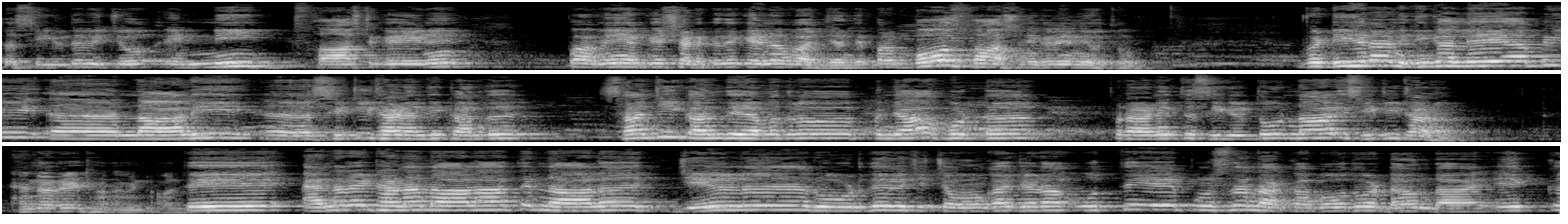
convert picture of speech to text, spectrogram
ਤਹਿਸੀਲ ਦੇ ਵਿੱਚੋਂ ਇੰਨੀ ਫਾਸਟ ਗਏ ਨੇ, ਭਾਵੇਂ ਅੱਗੇ ਸੜਕ ਦੇ ਕਹਿਣਾ ਵੱਜ ਜਾਂਦੇ, ਪਰ ਬਹੁਤ ਫਾਸਟ ਨਿਕਲੇ ਨੇ ਉੱਥੋਂ। ਵੱਡੀ ਹੈਰਾਨੀ ਦੀ ਗੱਲ ਇਹ ਆ ਵੀ ਨਾਲ ਹੀ ਸਿਟੀ ਥਾਣੇ ਦੀ ਕੰਧ, ਸਾਂਝੀ ਕੰਧ ਆ, ਮਤਲਬ 50 ਫੁੱਟ ਪੁਰਾਣੀ ਤਹਿਸੀਲ ਤੋਂ ਨਾਲ ਹੀ ਸਿਟੀ ਥਾਣਾ। ਐਨਆਰਆਈ ਥਾਣਾ ਵੀ ਨਾਲ ਤੇ ਐਨਆਰਆਈ ਥਾਣਾ ਨਾਲ ਆ ਤੇ ਨਾਲ ਜੇਲ੍ਹ ਰੋਡ ਦੇ ਵਿੱਚ ਚੌਂਕ ਆ ਜਿਹੜਾ, ਉੱਥੇ ਪੁਲਿਸ ਦਾ ਨਾਕਾ ਬਹੁਤ ਵੱਡਾ ਹੁੰਦਾ ਹੈ। ਇੱਕ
